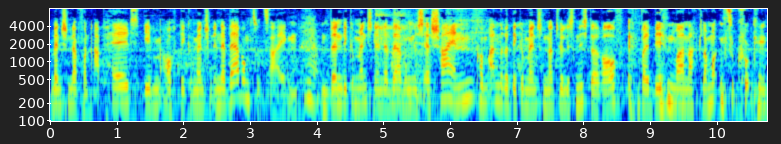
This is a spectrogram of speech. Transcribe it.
Menschen davon abhält, eben auch dicke Menschen in der Werbung zu zeigen. Ja. Und wenn dicke Menschen in der Werbung nicht erscheinen, kommen andere dicke Menschen natürlich nicht darauf, bei denen mal nach Klamotten zu gucken.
